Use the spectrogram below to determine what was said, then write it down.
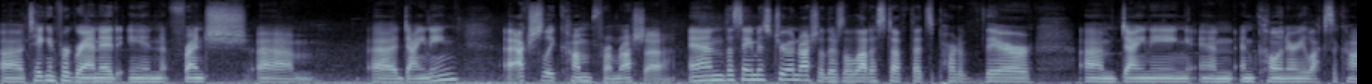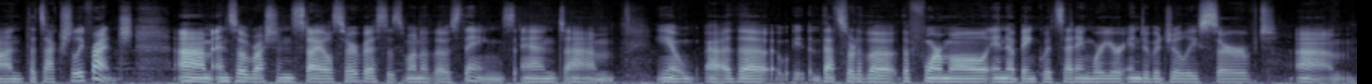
uh, taken for granted in French um, uh, dining actually come from Russia. And the same is true in Russia. There's a lot of stuff that's part of their um, dining and, and culinary lexicon that's actually French. Um, and so Russian style service is one of those things. And, um, you know, uh, the that's sort of the, the formal in a banquet setting where you're individually served. Um,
